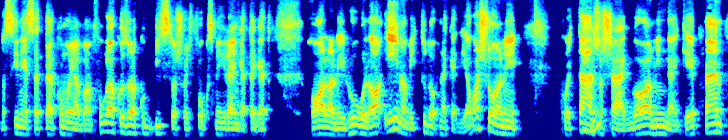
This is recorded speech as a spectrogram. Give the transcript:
a színészettel komolyabban foglalkozol, akkor biztos, hogy fogsz még rengeteget hallani róla. Én, amit tudok neked javasolni, hogy társasággal mindenképpen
